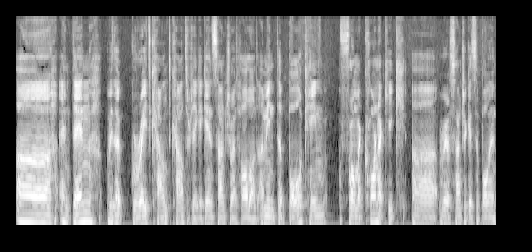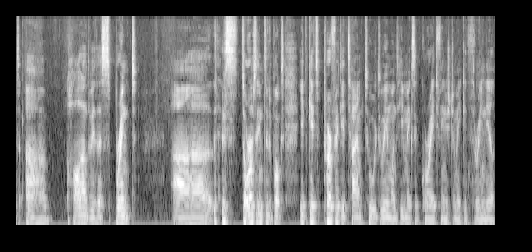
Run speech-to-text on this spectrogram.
Uh, and then with a great count counter attack against Sancho and Haaland. I mean, the ball came from a corner kick uh, where Sancho gets the ball and uh, Haaland with a sprint uh, storms into the box. It gets perfectly timed to, to him and he makes a great finish to make it 3-0.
